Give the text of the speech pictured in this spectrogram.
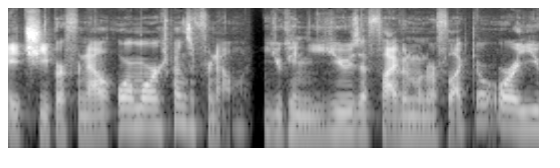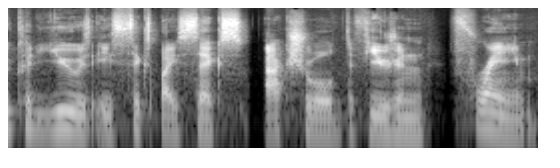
a cheaper Fresnel or more expensive Fresnel. You can use a 5 in 1 reflector or you could use a 6x6 actual diffusion frame.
